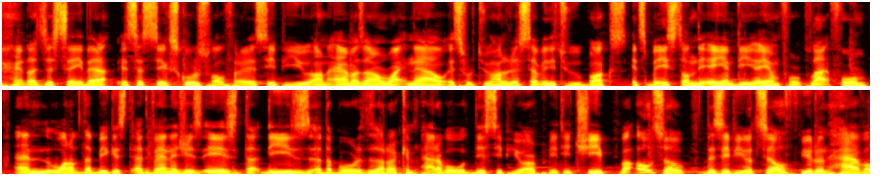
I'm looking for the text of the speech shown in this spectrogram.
let's just say that. It's a 6 core 12 threaded CPU on Amazon right now, it's for 272 bucks. It's based on the AMD AM4 platform platform and one of the biggest advantages is that these uh, the boards that are compatible with this CPU are pretty cheap but also the CPU itself you don't have a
